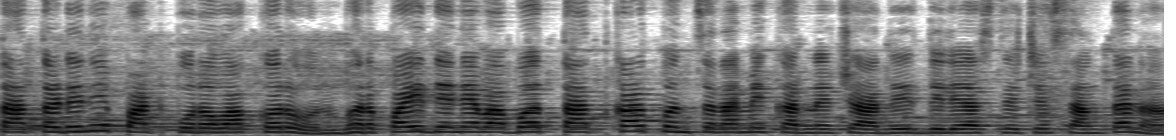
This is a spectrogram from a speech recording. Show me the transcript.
तातडीने पाठपुरावा करून भरपाई देण्याबाबत तात्काळ पंचनामे करण्याचे आदेश दिले असल्याचे सांगताना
